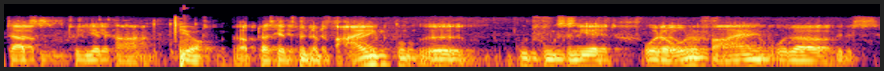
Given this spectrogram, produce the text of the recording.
da zu diesem Turnier kam. Ja. Ob das jetzt mit einem Verein äh, gut funktioniert oder ohne Verein oder mit,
